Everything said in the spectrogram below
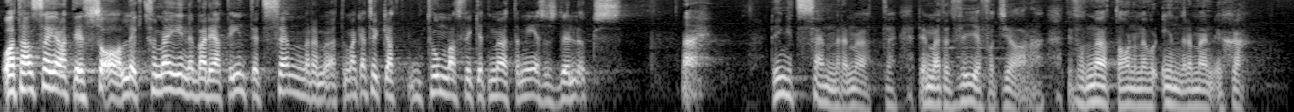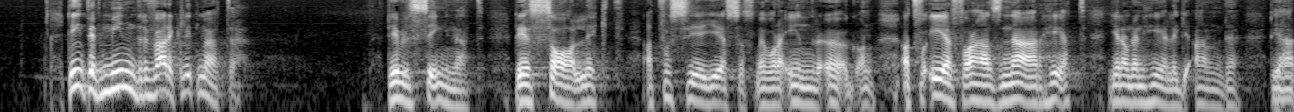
Och att han säger att det är saligt, för mig innebär det att det inte är ett sämre möte. Man kan tycka att Thomas fick ett möte med Jesus deluxe. Nej, det är inget sämre möte, det mötet vi har fått göra. Vi har fått möta honom med vår inre människa. Det är inte ett mindre verkligt möte. Det är välsignat, det är saligt att få se Jesus med våra inre ögon, att få erfara hans närhet genom den helige Ande. Det är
